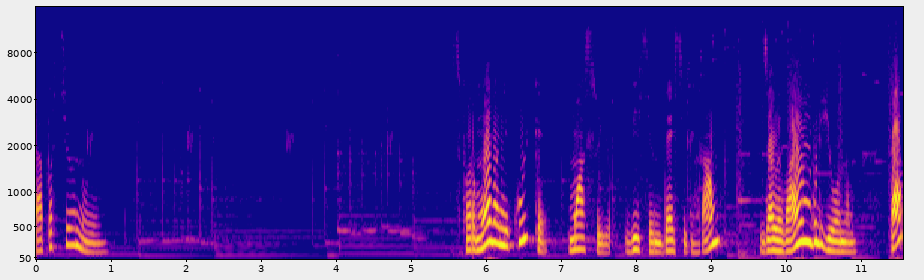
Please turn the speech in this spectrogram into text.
Та порціонуємо. Сформовані кульки масою 8-10 грам заливаємо бульйоном та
